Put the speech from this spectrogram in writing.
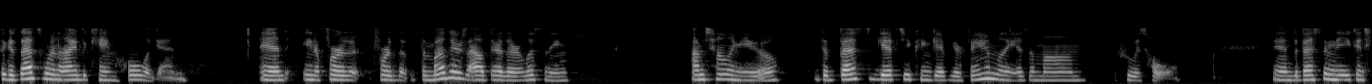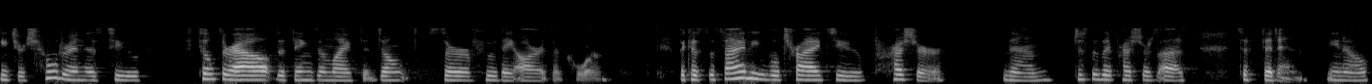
because that's when i became whole again. And you know for for the, the mothers out there that are listening I'm telling you, the best gift you can give your family is a mom who is whole. And the best thing that you can teach your children is to filter out the things in life that don't serve who they are at their core. Because society will try to pressure them just as it pressures us to fit in, you know.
